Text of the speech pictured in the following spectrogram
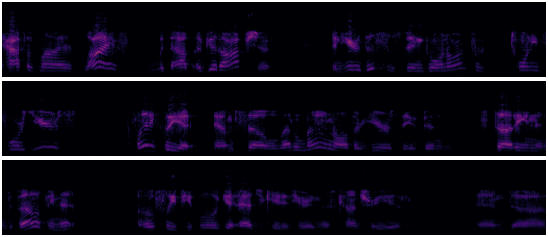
half of my life without a good option, and here this has been going on for 24 years clinically at EmCell, let alone all their years they've been studying and developing it. hopefully people will get educated here in this country and and uh,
